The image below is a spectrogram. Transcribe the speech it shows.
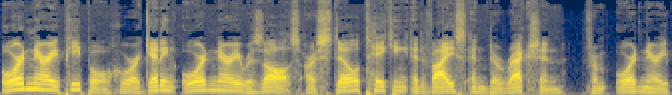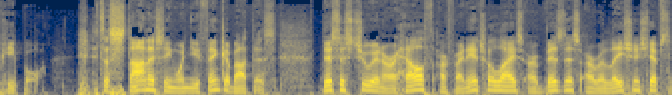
ordinary people who are getting ordinary results are still taking advice and direction from ordinary people. It's astonishing when you think about this. This is true in our health, our financial lives, our business, our relationships.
